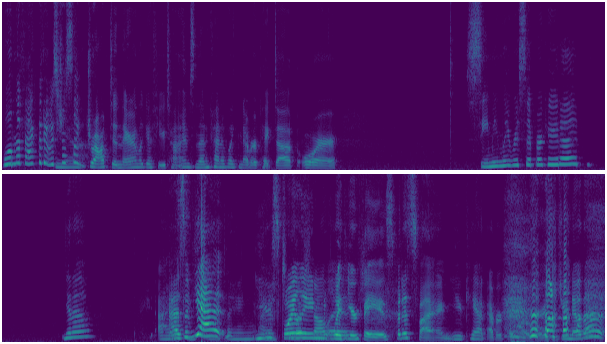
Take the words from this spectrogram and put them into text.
Well, and the fact that it was just Yeah. like dropped in there like a few times and then kind of like never picked up or seemingly reciprocated. You know? I As of yet. You're spoiling with your face, but it's fine. You can't ever play poker. Did you know that?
